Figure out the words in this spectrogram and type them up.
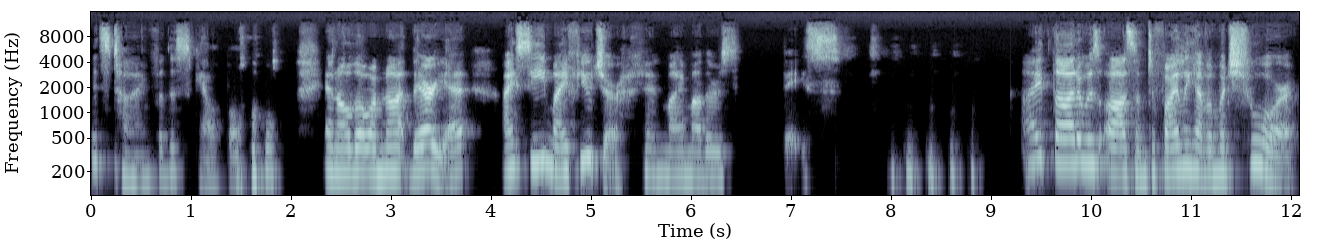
it's time for the scalpel. and although I'm not there yet, I see my future in my mother's face. I thought it was awesome to finally have a mature,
